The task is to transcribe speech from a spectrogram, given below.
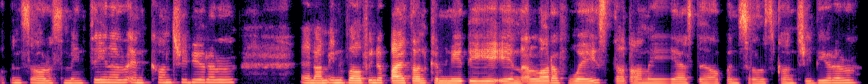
open source maintainer and contributor, and I'm involved in the Python community in a lot of ways, not only as the open source contributor,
